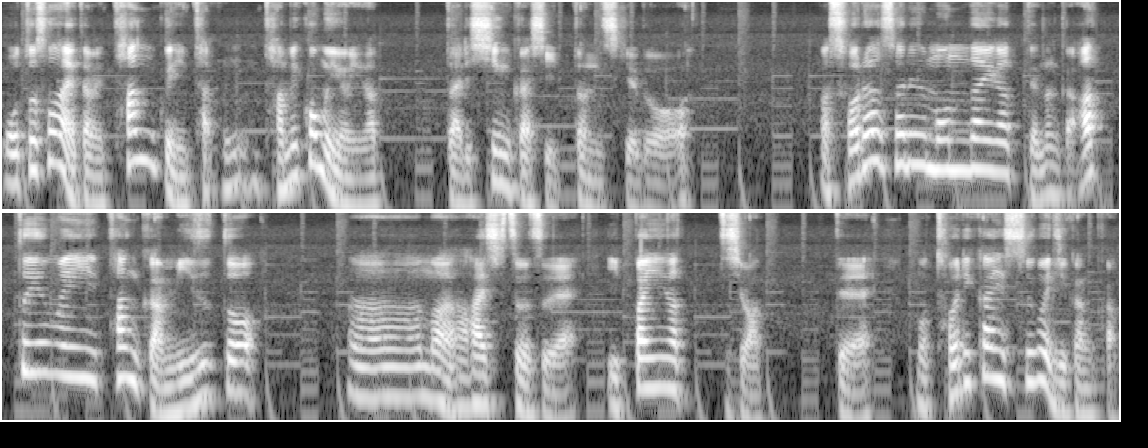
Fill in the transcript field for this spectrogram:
落とさないためにタンクにた溜め込むようになったり進化していったんですけど、まあ、それはそれで問題があって、なんかあっという間にタンクが水と、あまあ排出物でいっぱいになってしまって、もう取り替えすごい時間かかっ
